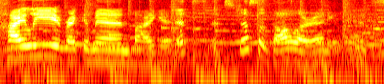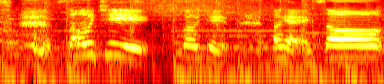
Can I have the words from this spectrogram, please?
highly recommend buying it. It's it's just a dollar anyway. It's so cheap, so cheap. Okay, so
